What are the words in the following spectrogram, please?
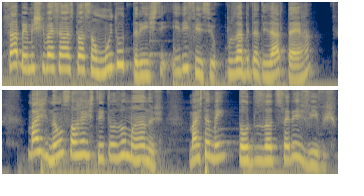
sabemos que vai ser uma situação muito triste e difícil para os habitantes da Terra, mas não só restrito aos humanos, mas também todos os outros seres vivos,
